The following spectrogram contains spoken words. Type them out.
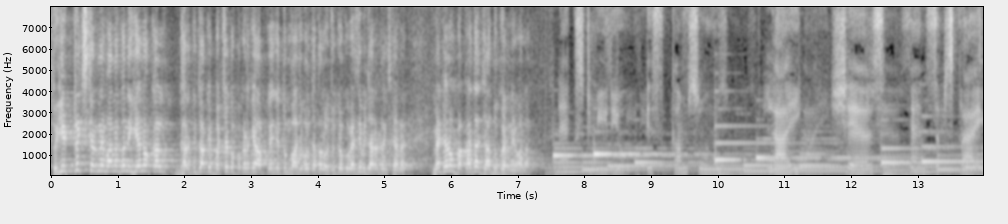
तो ये ट्रिक्स करने वालों को नहीं, ये ना कल घर के जाके बच्चे को पकड़ के आप कहेंगे, तुम वाजिबल कत्ल हो चुके क्योंकि वैसे बेचारा ट्रिक्स कर रहा है। मैं कह रहा हूँ, बाकायदा जादू करने वाला। Next video is come soon like share and subscribe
